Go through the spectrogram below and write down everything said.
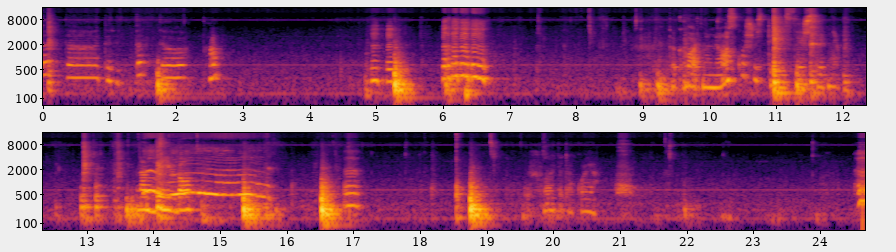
Та-та-та, та-та-та. А? Гарно м'яско щось ти їсиш сьогодні. На диво. Що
